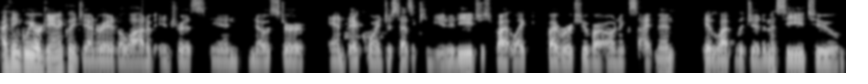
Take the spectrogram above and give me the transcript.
I think we organically generated a lot of interest in Nostr and Bitcoin just as a community, just by like by virtue of our own excitement. It lent legitimacy to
